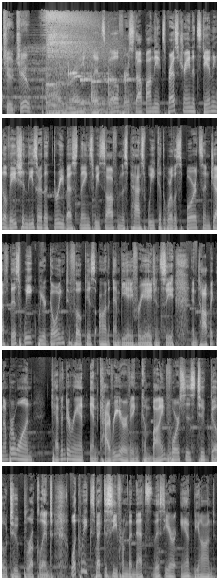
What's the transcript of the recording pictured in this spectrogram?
Choo choo. All right, let's go. First stop on the express train, it's standing ovation. These are the three best things we saw from this past week of the world of sports. And Jeff, this week we are going to focus on NBA free agency. And topic number one Kevin Durant and Kyrie Irving combined forces to go to Brooklyn. What can we expect to see from the Nets this year and beyond?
